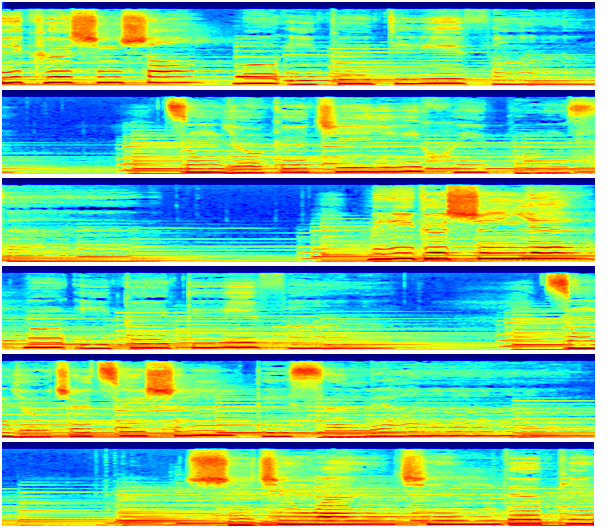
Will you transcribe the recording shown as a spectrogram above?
每颗心上某一个地方，总有个记忆挥不散。每个深夜某一个地方，总有着最深的思量。世间万千的变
